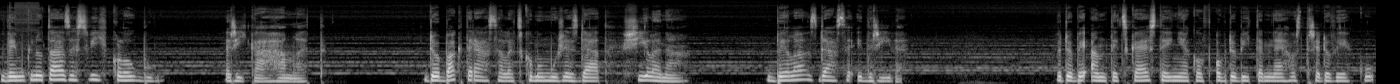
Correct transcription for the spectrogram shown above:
Vymknutá ze svých kloubů, říká Hamlet. Doba, která se leckomu může zdát šílená, byla, zdá se, i dříve. V době antické, stejně jako v období temného středověku,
